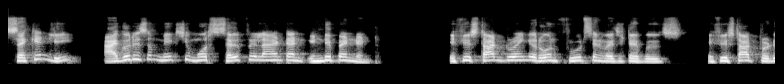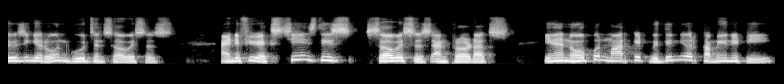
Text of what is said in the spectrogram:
Secondly, agorism makes you more self-reliant and independent. If you start growing your own fruits and vegetables, if you start producing your own goods and services, and if you exchange these services and products in an open market within your community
